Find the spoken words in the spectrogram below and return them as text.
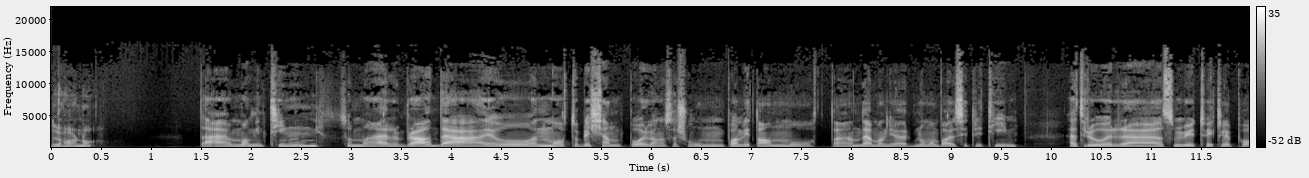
du har nå? Det er mange ting som er bra. Det er jo en måte å bli kjent på organisasjonen på en litt annen måte enn det man gjør når man bare sitter i team. Jeg tror som utvikler på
